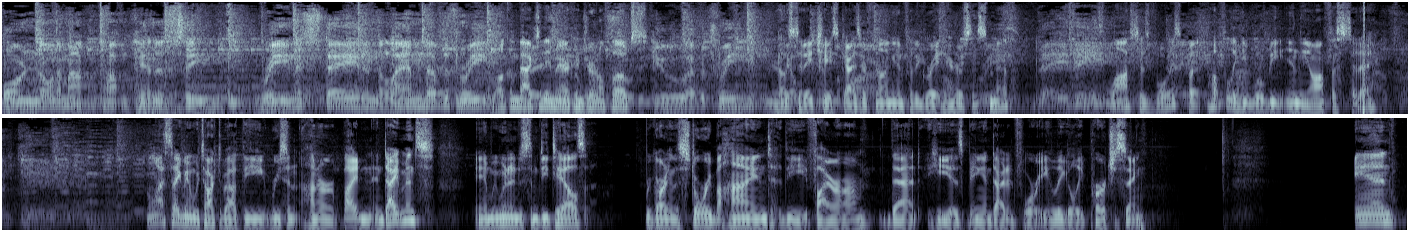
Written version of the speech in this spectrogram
Born on a mountaintop in Tennessee, greenest state in the land of the free. Welcome back to the American Journal, folks. You have a tree. Your host today, Chase Geiser, filling in for the great Harrison Smith. He has lost his voice, but hopefully he will be in the office today. In the last segment, we talked about the recent Hunter Biden indictments, and we went into some details regarding the story behind the firearm that he is being indicted for illegally purchasing. And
